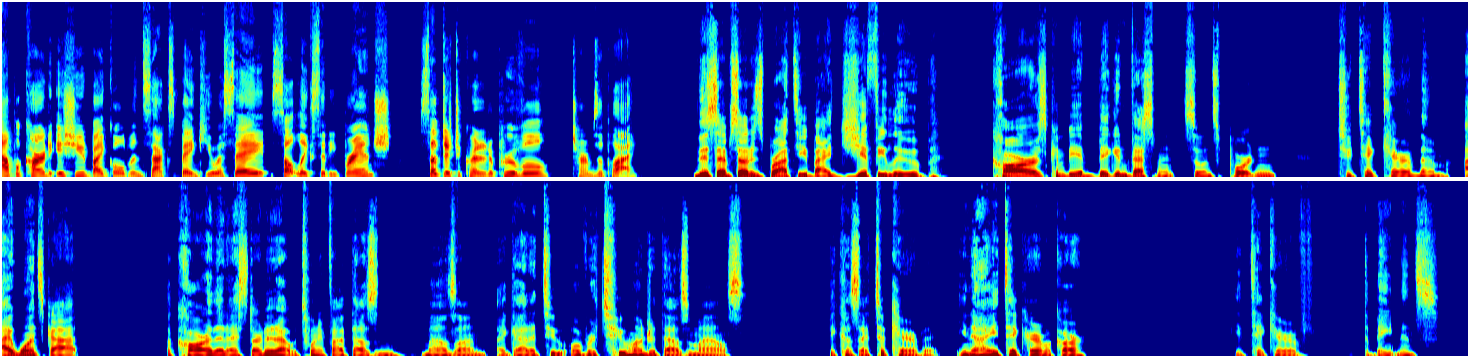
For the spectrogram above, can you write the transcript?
Apple Card issued by Goldman Sachs Bank USA, Salt Lake City branch, subject to credit approval. Terms apply. This episode is brought to you by Jiffy Lube. Cars can be a big investment, so it's important to take care of them. I once got a car that I started out with 25,000 miles on. I got it to over 200,000 miles because I took care of it. You know how you take care of a car? You take care of the maintenance,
